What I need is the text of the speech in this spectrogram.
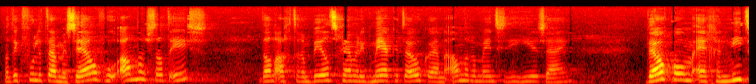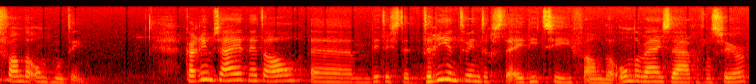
Want ik voel het aan mezelf, hoe anders dat is dan achter een beeldscherm. En ik merk het ook aan andere mensen die hier zijn. Welkom en geniet van de ontmoeting. Karim zei het net al, ehm, dit is de 23e editie van de onderwijsdagen van SURF.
